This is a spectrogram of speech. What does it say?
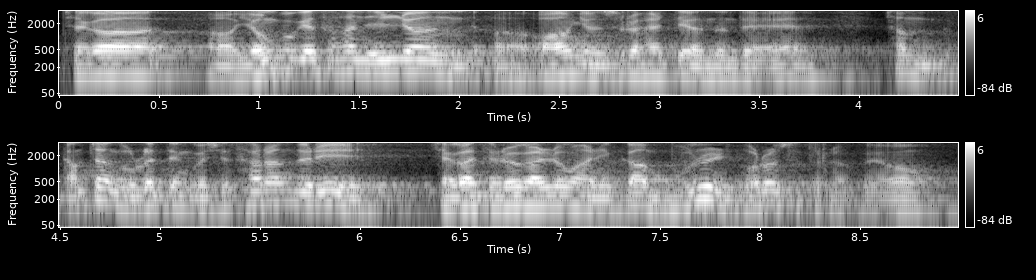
제가 어, 영국에서 한 1년 어, 어학연수를 할 때였는데 참 깜짝 놀랐던 것이 사람들이 제가 들어가려고 하니까 문을 열어주더라고요.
